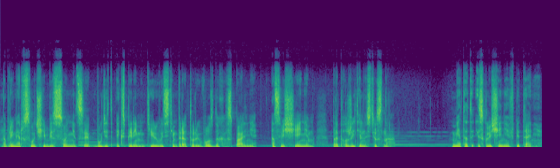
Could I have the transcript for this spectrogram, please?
Например, в случае бессонницы будет экспериментировать с температурой воздуха в спальне, освещением, продолжительностью сна. Метод исключения в питании.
